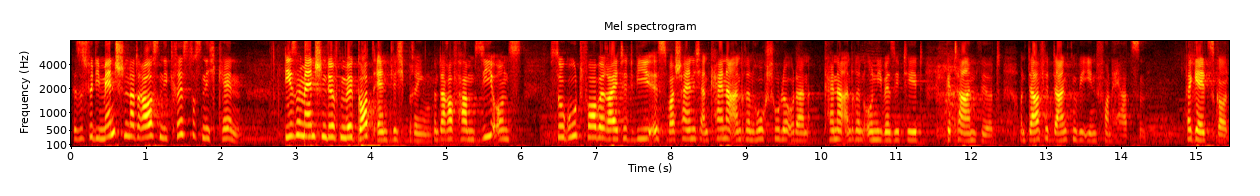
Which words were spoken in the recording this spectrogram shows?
Das ist für die Menschen da draußen, die Christus nicht kennen. Diesen Menschen dürfen wir Gott endlich bringen. Und darauf haben Sie uns so gut vorbereitet, wie es wahrscheinlich an keiner anderen Hochschule oder an keiner anderen Universität getan wird. Und dafür danken wir Ihnen von Herzen. Vergelt's Gott.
